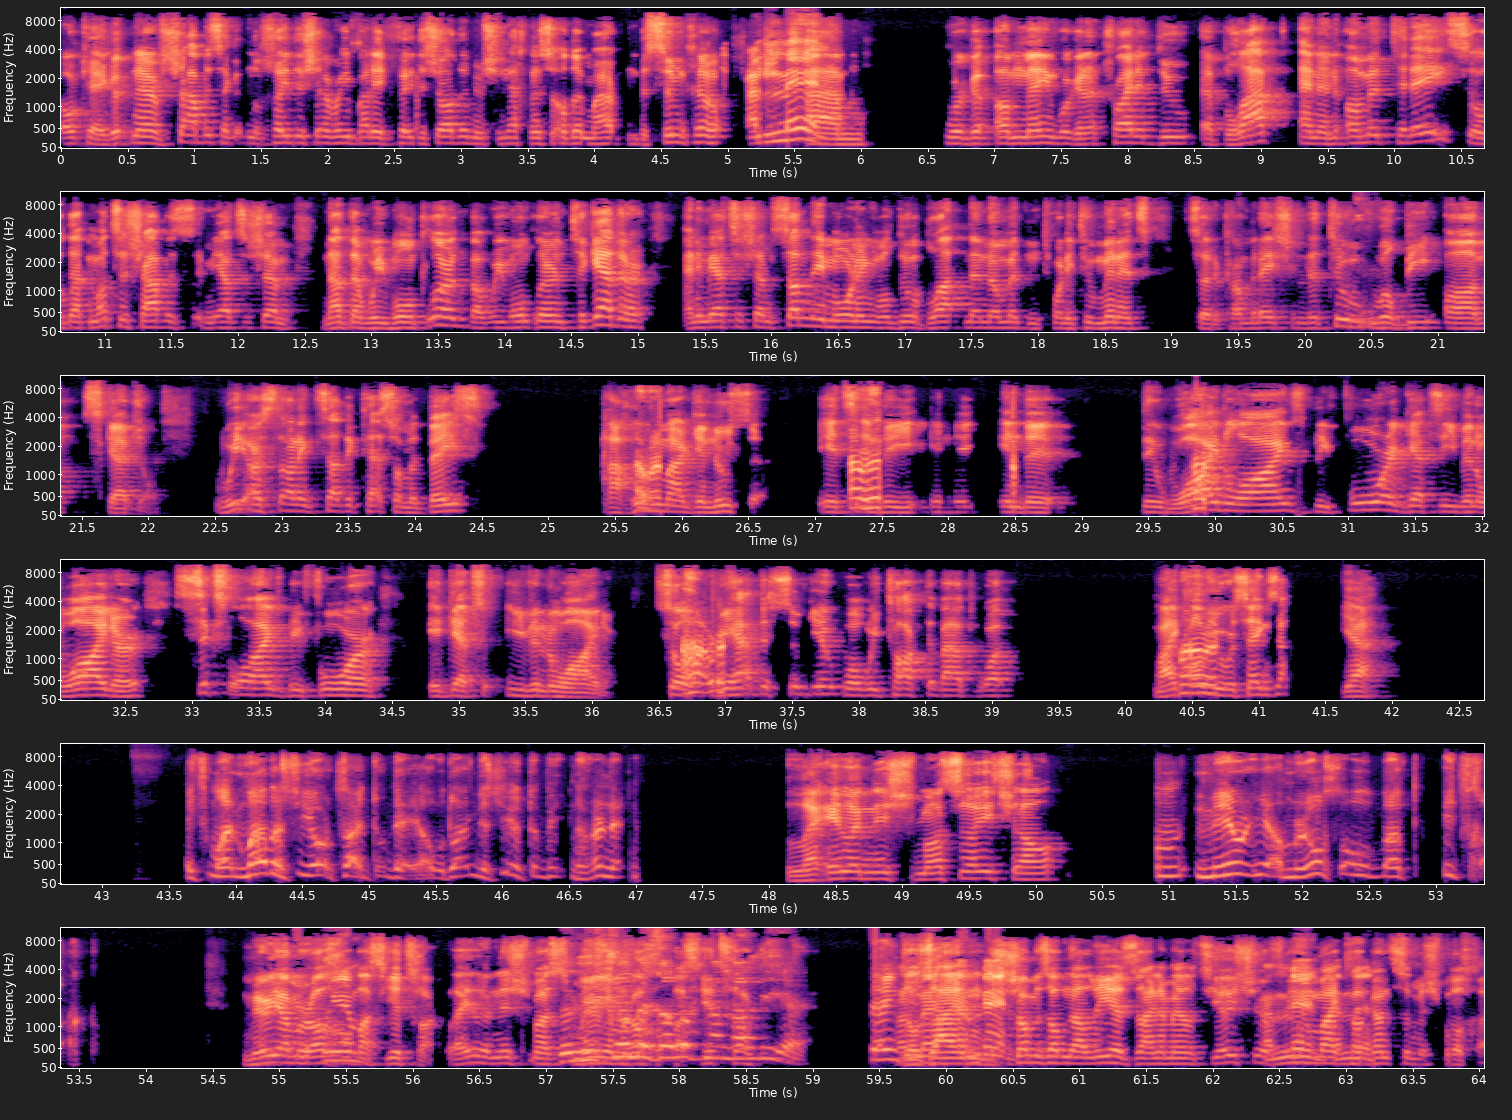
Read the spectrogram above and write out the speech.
Okay, good nerve Shabbos. I got the Chodesh, everybody. Chodesh Adam, Mishnechnes Adam, Martin Besimcha. Amen. Um, we're go- Amen. We're going to try to do a blot and an umid today, so that Matzah Shabbos Yad Hashem. Not that we won't learn, but we won't learn together. And in Yad Hashem Sunday morning, we'll do a blot and an umid in 22 minutes. So the combination of the two will be on schedule. We are starting Tzadik Tes Omid base. Hahum Margenusa. It's in the in the in the the wide lines before it gets even wider, six lines before it gets even wider. So we have the subject what we talked about. What Michael, you were saying something? Yeah. It's my mother's yahrzeit today. I would like this year to be in her name. Le'ela nishmasai shall Um, Miriam Russell but Yitzchak. Miriam Rochel Miriam- Bas Yitzchak. Le'ela nishmas Miriam Neshama Bas auf Yitzchak. Aliyah. Thank Soll you. Amen, sein, amen. Neshama soll na Aliyah sein, am Eretz Yosher, für Amen, Michael, amen. ganze Mishpocha.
